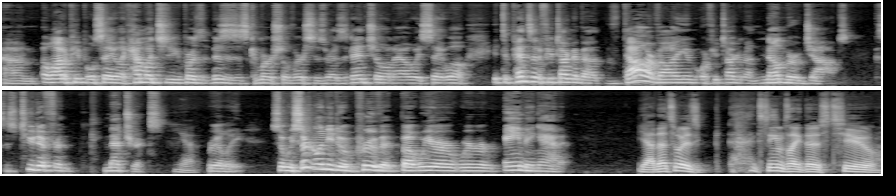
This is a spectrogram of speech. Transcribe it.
Um, a lot of people say, like, how much do your business is commercial versus residential? And I always say, well, it depends on if you're talking about dollar volume or if you're talking about number of jobs, because it's two different metrics. Yeah, really. So we certainly need to improve it, but we are we're aiming at it. Yeah, that's always. It seems like those two.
